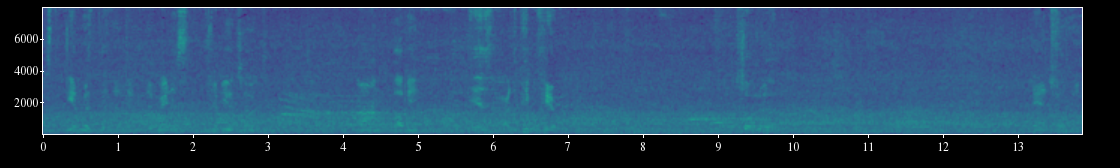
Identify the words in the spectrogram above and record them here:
to begin with, the, the, the greatest tribute to, to Mom, Bubby, is are the people here. Children and children.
